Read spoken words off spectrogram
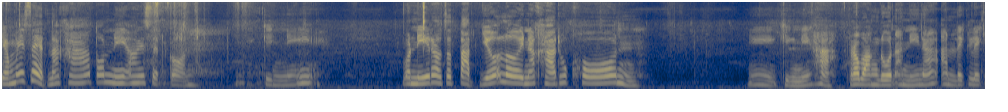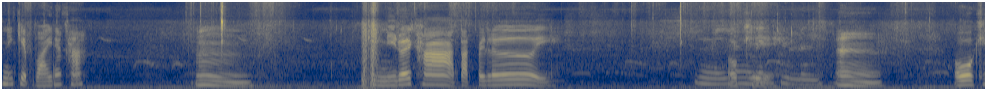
ยังไม่เสร็จนะคะ ต้นนี้เอาให้เสร็จก่อน กิ่งนี้ วันนี้เราจะตัดเยอะเลยนะคะ ทุกคน นี่กิ่งนี้ค่ะ ระวังโดนอันนี้นะ อันเล็ก ๆ นี่เก็บไว้นะคะ อืม กิ่งนี้ด้วยค่ะ ตัดไปเลยตรงนี้โอยังเคเล็กอยู่เลยอ่าโอเค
